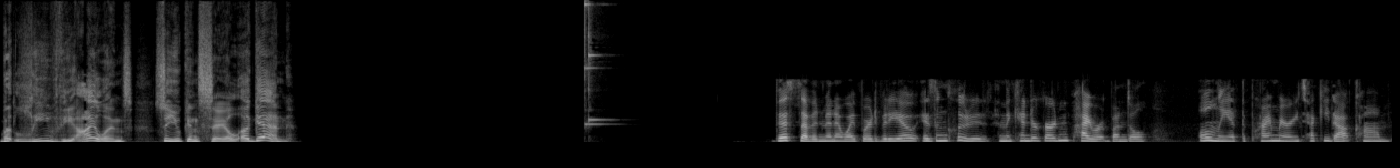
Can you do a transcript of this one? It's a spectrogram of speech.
but leave the islands so you can sail again. This 7-minute whiteboard video is included in the Kindergarten Pirate Bundle, only at theprimarytechie.com.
